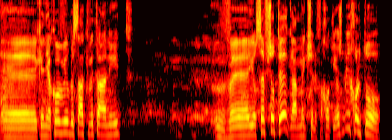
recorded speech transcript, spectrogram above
אה, כן, יעקב בשק ותענית, ויוסף שותה, גם כשלפחות יש ביכולתו,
